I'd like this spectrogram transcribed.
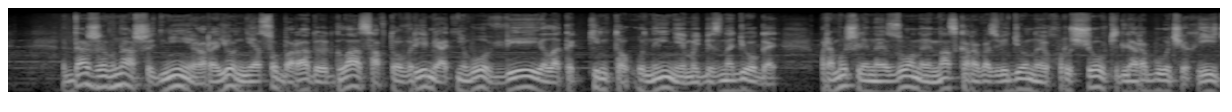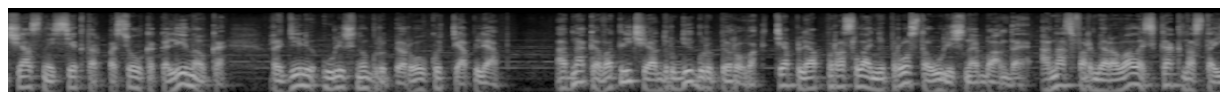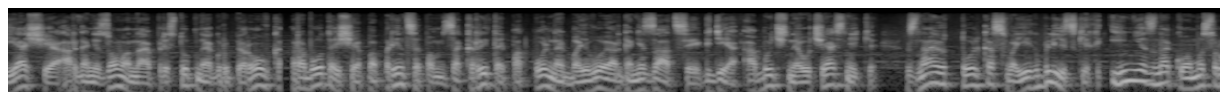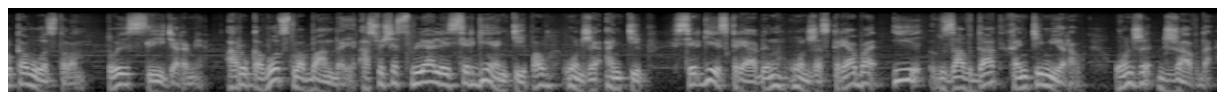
Даже в наши дни район не особо радует глаз, а в то время от него веяло каким-то унынием и безнадегой – промышленные зоны, наскоро возведенные хрущевки для рабочих и частный сектор поселка Калиновка родили уличную группировку «Тяп-ляп». Однако, в отличие от других группировок, Тяп-ляп росла не просто уличной бандой, она сформировалась как настоящая организованная преступная группировка, работающая по принципам закрытой подпольной боевой организации, где обычные участники знают только своих близких и не знакомы с руководством, то есть с лидерами. А руководство бандой осуществляли Сергей Антипов, он же Антип, Сергей Скрябин, он же Скряба, и Завдат Хантимиров, он же Джавда.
